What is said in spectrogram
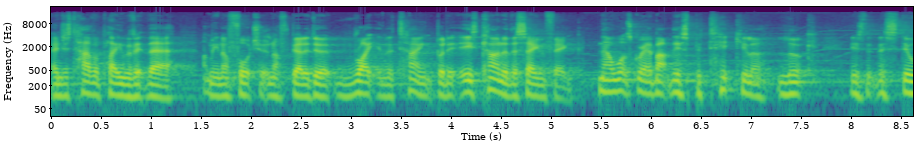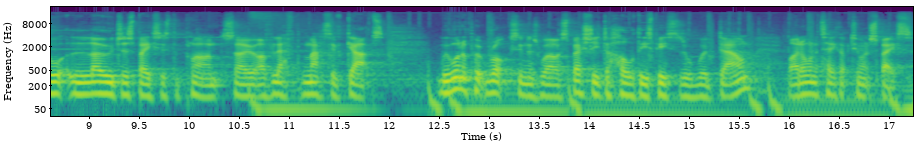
and just have a play with it there. I mean, I'm fortunate enough to be able to do it right in the tank, but it is kind of the same thing. Now, what's great about this particular look is that there's still loads of spaces to plant. So I've left massive gaps. We want to put rocks in as well, especially to hold these pieces of wood down, but I don't want to take up too much space.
